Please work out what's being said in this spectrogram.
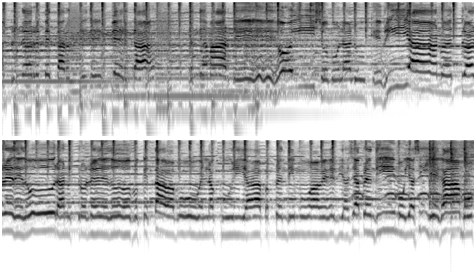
Aprende a respetarte, despierta. Aprende a amarte. Hoy somos la luz que brilla a nuestro alrededor, a alrededor. Porque estábamos en la oscuridad, pues aprendimos a ver y así aprendimos y así llegamos.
